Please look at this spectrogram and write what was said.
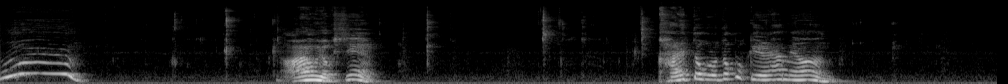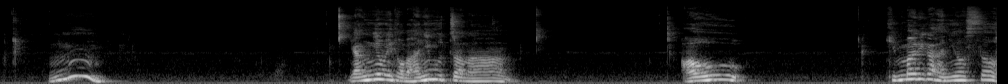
음! 아유 역시 가래떡으로 떡볶이를 하면 음 양념이 더 많이 묻잖아. 아우 김말이가 아니었어.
